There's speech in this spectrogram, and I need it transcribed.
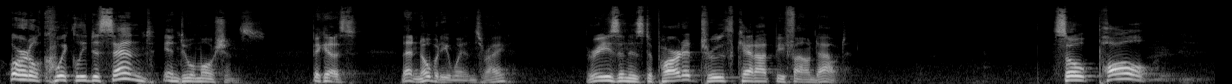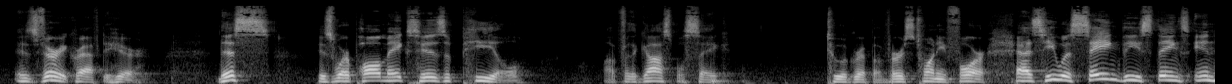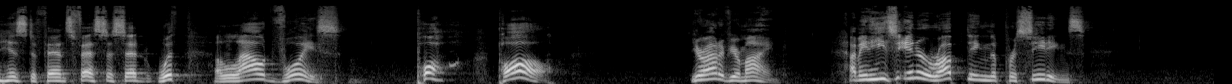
or it'll quickly descend into emotions because then nobody wins, right? Reason is departed, truth cannot be found out. So Paul is very crafty here. This is where Paul makes his appeal uh, for the gospel's sake to Agrippa. Verse 24 As he was saying these things in his defense, Festus said with a loud voice, Paul, Paul, you're out of your mind. I mean, he's interrupting the proceedings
